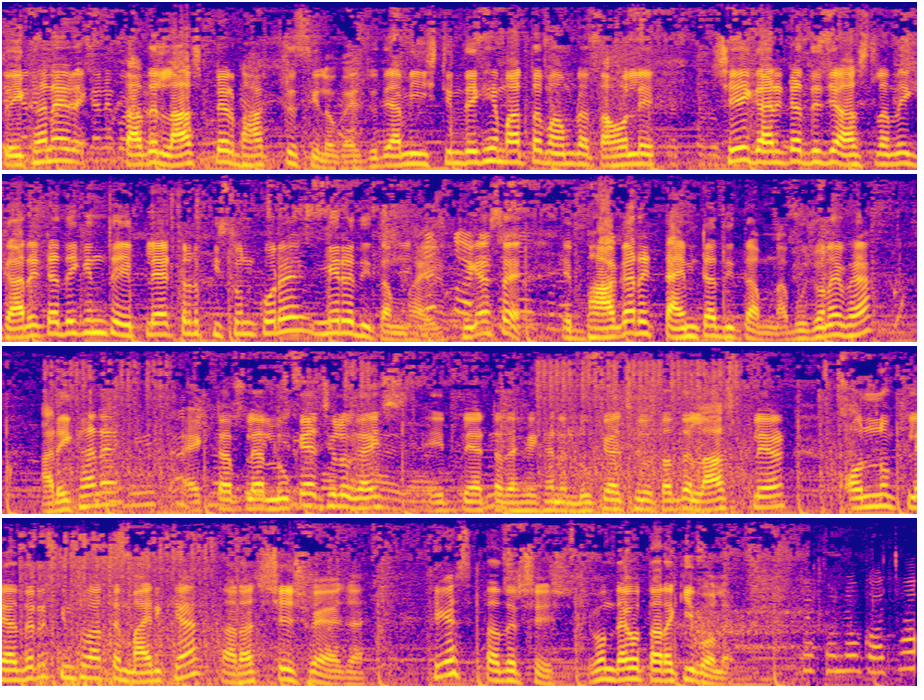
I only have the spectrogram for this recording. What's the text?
তো এখানে তাদের লাস্ট প্লেয়ার ভাগতেছিল গাইস যদি আমি স্টিম দেখে মারতাম আমরা তাহলে সেই গাড়িটাতে যে আসলাম এই গাড়িটাতে কিন্তু এই প্লেয়ারটার পিছন করে মেরে দিতাম ভাই ঠিক আছে? এই ভাগার টাইমটা দিতাম না বুঝো নাই ভাইয়া? আর এখানে একটা প্লেয়ার লুকিয়ে ছিল গাইস এই প্লেয়ারটা দেখো এখানে লুকিয়ে ছিল। তাদের লাস্ট প্লেয়ার অন্য প্লেয়ারদের কিন্তু হাতে মার খেয়া তারা শেষ হয়ে যায় ঠিক আছে? তাদের শেষ। এখন দেখো তারা কি বলে। কোনো কথা।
